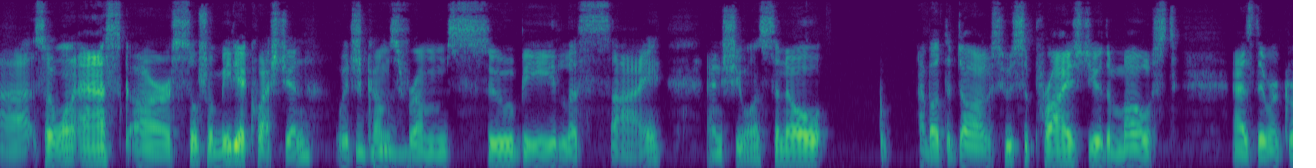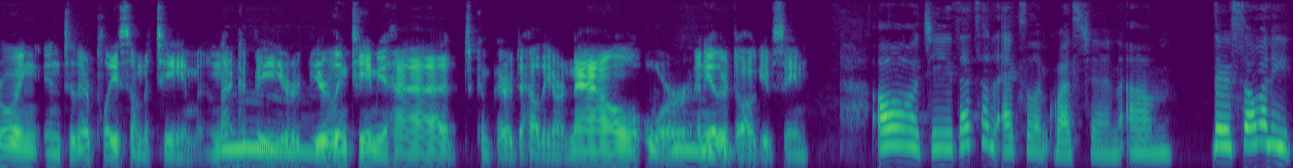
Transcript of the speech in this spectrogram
uh, so I want to ask our social media question, which mm-hmm. comes from Subi Lasai, and she wants to know about the dogs who surprised you the most as they were growing into their place on the team and that could be your mm. yearling team you had compared to how they are now or mm. any other mm. dog you've seen oh geez that's an excellent question. Um, there's so many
